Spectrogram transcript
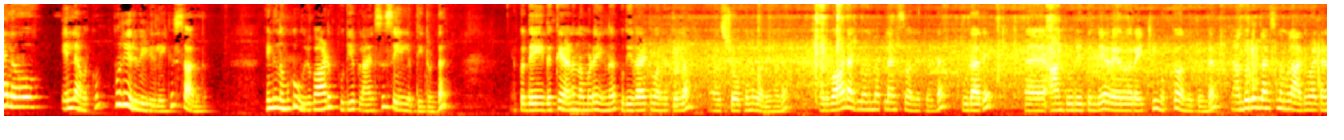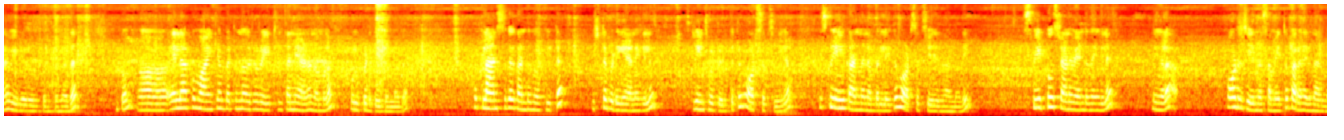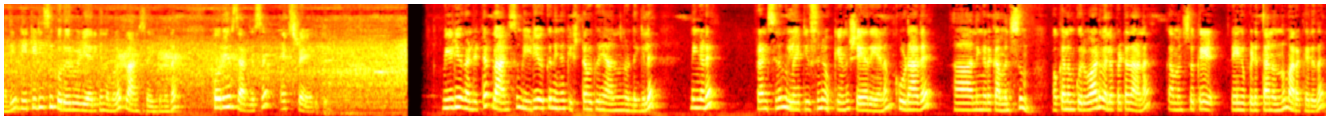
Hello എല്ലാവർക്കും പുതിയൊരു വീഡിയോയിലേക്ക് സ്വാഗതം. ഇനി നമുക്ക് ഒരുപാട് പുതിയ പ്ലാന്റ്സ് സെയിലിലെത്തിയിട്ടുണ്ട് അപ്പോൾ ദേ ഇതൊക്കെയാണ് നമ്മുടെ ഇന്ന് പുതിയതായിട്ട് വന്നിട്ടുള്ള സ്റ്റോക്ക് എന്ന് പറയുന്നത്. ഒരുപാട് അഗ്ലോണിമ പ്ലാന്റ്സ് വന്നിട്ടുണ്ട്. കൂടാതെ ആന്തൂര്യത്തിന്റെ റെയർ വെറൈറ്റിയും ഒക്കെ വന്നിട്ടുണ്ട്. ആന്തൂര്യം പ്ലാന്റ്സ് നമ്മൾ ആദ്യമായിട്ടാണ് വീഡിയോയിൽ ഉൾപ്പെടുത്തുന്നത്. അപ്പം എല്ലാവർക്കും വാങ്ങിക്കാൻ പറ്റുന്ന ഒരു റേറ്റിൽ തന്നെയാണ് നമ്മൾ ഉൾപ്പെടുത്തിയിട്ടുള്ളത്. അപ്പോൾ പ്ലാന്റ്സ് ഒക്കെ കണ്ടു നോക്കിയിട്ട് ഇഷ്ടപ്പെടുകയാണെങ്കിൽ സ്ക്രീൻഷോട്ട് എടുത്തിട്ട് വാട്സപ്പ് ചെയ്യുക. ഈ സ്ക്രീനിൽ കാണുന്ന നമ്പറിലേക്ക് വാട്സപ്പ് ചെയ്താൽ മതി. സ്പീഡ് ആണ് വേണ്ടതെങ്കിൽ നിങ്ങൾ ഓർഡർ ചെയ്യുന്ന സമയത്ത് പറഞ്ഞിരുന്നാൽ മതി. D T D C courier വഴിയായിരിക്കും നമ്മൾ പ്ലാൻസ് അയക്കുന്നത്. കൊറിയർ ചാർജസ് എക്സ്ട്രാ ആയിരിക്കും. വീഡിയോ കണ്ടിട്ട് പ്ലാൻസും വീഡിയോ ഒക്കെ നിങ്ങൾക്ക് ഇഷ്ടപ്പെടുകയാണെന്നുണ്ടെങ്കിൽ നിങ്ങളുടെ ഫ്രണ്ട്സിനും റിലേറ്റീവ്സിനും ഒക്കെ ഒന്ന് ഷെയർ ചെയ്യണം. കൂടാതെ നിങ്ങളുടെ കമൻസും ഒക്കെ നമുക്ക് ഒരുപാട് വിലപ്പെട്ടതാണ്. കമൻസൊക്കെ രേഖപ്പെടുത്താനൊന്നും മറക്കരുത്.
